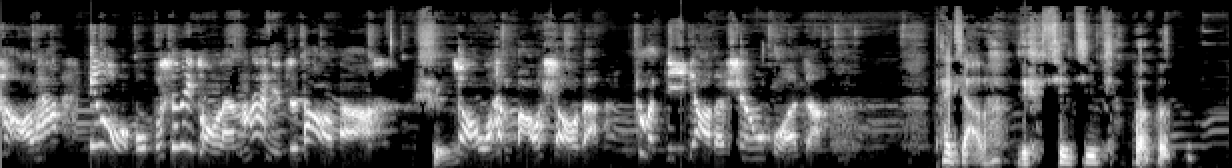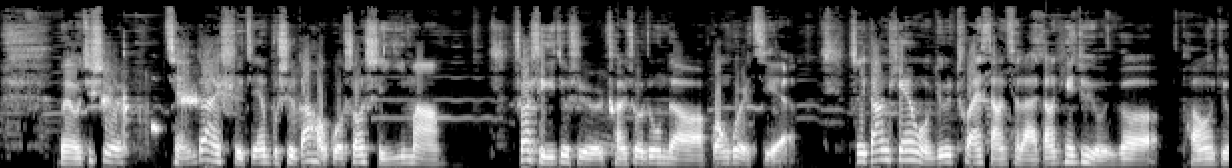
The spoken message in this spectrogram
好啦，因为我我不是那种人嘛，你知道的，是就我很保守的，这么低调的生活着，太假了，这个信机婊没有，就是前一段时间不是刚好过双十一吗？双十一就是传说中的光棍节，所以当天我就突然想起来，当天就有一个朋友就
